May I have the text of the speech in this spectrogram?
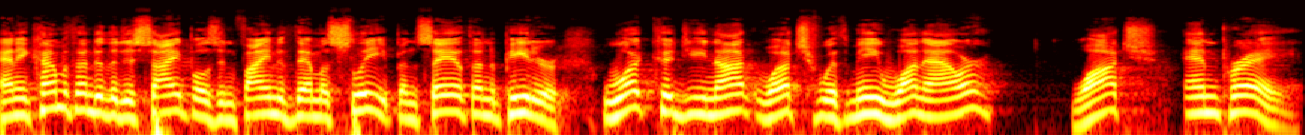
And he cometh unto the disciples and findeth them asleep, and saith unto Peter, What could ye not watch with me one hour? Watch and pray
